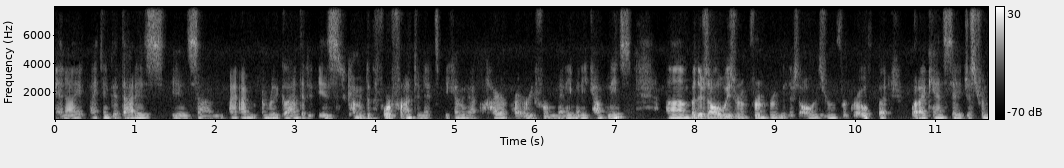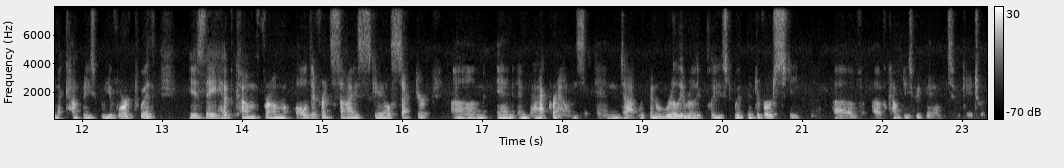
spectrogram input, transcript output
And I, I think that that is is um, I, am I'm, I'm really glad that it is coming to the forefront and it's becoming a higher priority for many many companies. Um, but there's always room for improvement. There's always room for growth. But what I can say, just from the companies we've worked with, is they have come from all different size, scale, sector, um, and, and backgrounds. And uh, we've been really, really pleased with the diversity of, of companies we've been able to engage with.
